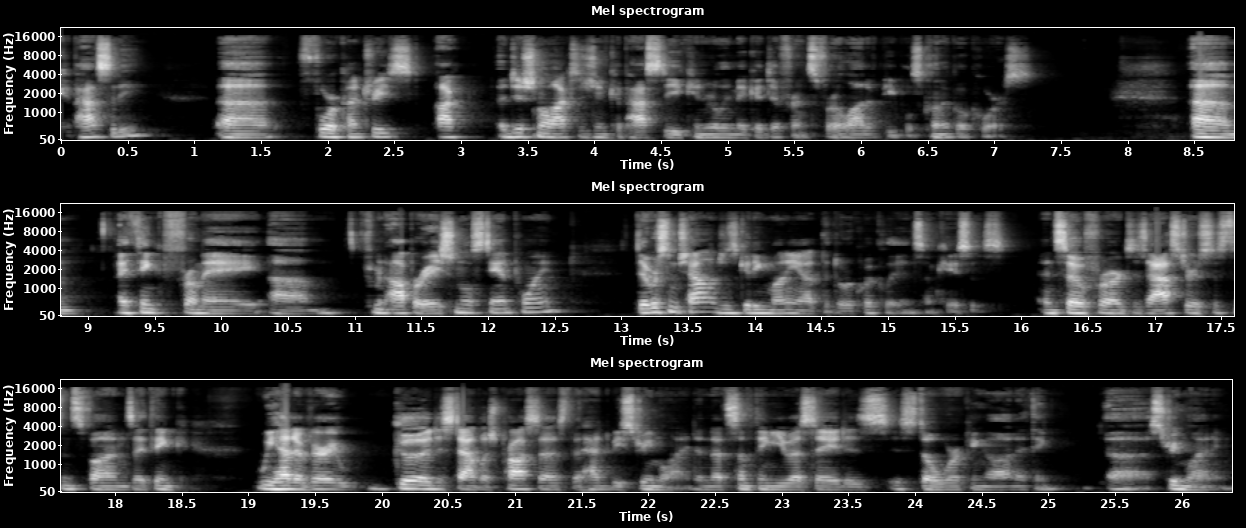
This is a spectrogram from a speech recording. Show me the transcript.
capacity uh, for countries. Additional oxygen capacity can really make a difference for a lot of people's clinical course. Um, I think from a um, from an operational standpoint, there were some challenges getting money out the door quickly in some cases. And so for our disaster assistance funds, I think we had a very good established process that had to be streamlined. And that's something USAID is, is still working on, I think, uh, streamlining.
